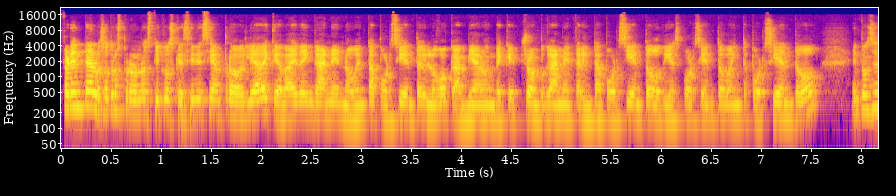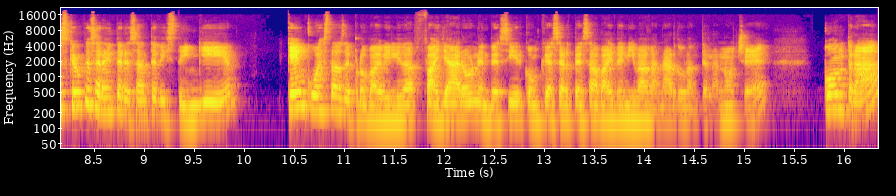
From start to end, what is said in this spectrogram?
frente a los otros pronósticos que sí decían probabilidad de que Biden gane 90% y luego cambiaron de que Trump gane 30% o 10%, 20%. Entonces creo que será interesante distinguir qué encuestas de probabilidad fallaron en decir con qué certeza Biden iba a ganar durante la noche contra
